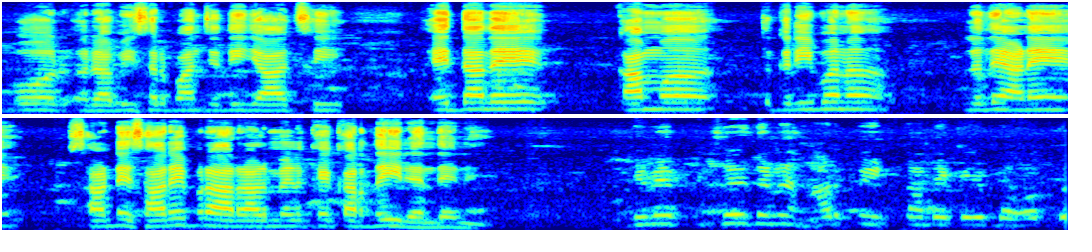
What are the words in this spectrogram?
ਉਹ ਰਵੀ ਸਰਪੰਚ ਦੀ ਯਾਦ ਸੀ। ਇਦਾਂ ਦੇ ਕੰਮ ਤਕਰੀਬਨ ਲੁਧਿਆਣੇ ਸਾਡੇ ਸਾਰੇ ਭਰਾ ਰਲ ਮਿਲ ਕੇ ਕਰਦੇ ਹੀ ਰਹਿੰਦੇ ਨੇ। ਜਿਵੇਂ ਪਿਛਲੇ ਦਿਨ ਹੜ੍ਹ ਪੀੜਤਾਂ ਦੇ ਕੇ ਬਹੁਤ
